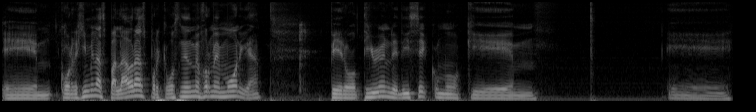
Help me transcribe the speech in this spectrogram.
Eh, corregime las palabras porque vos tenés mejor memoria. Pero Tyrion le dice como que... Mm, eh,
